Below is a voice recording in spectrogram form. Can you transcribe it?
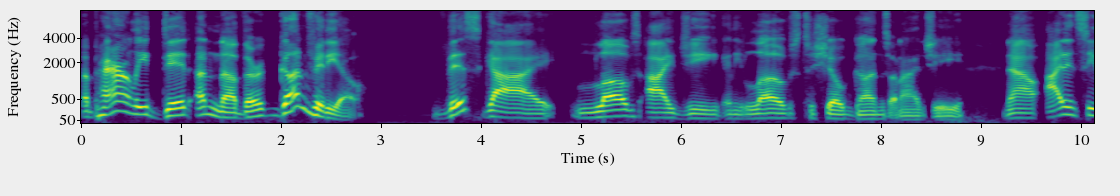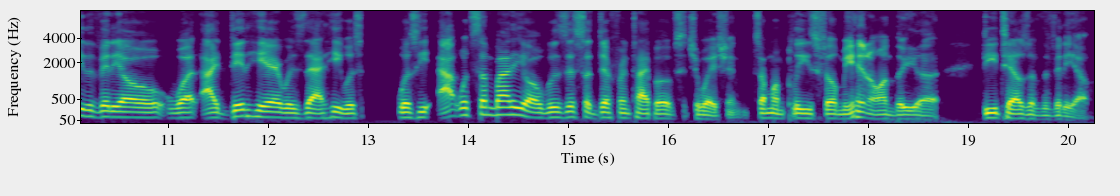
apparently did another gun video. This guy loves IG and he loves to show guns on IG. Now, I didn't see the video. What I did hear was that he was was he out with somebody or was this a different type of situation? Someone please fill me in on the uh, details of the video.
